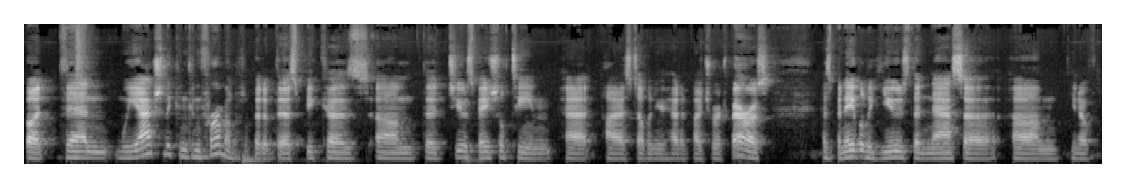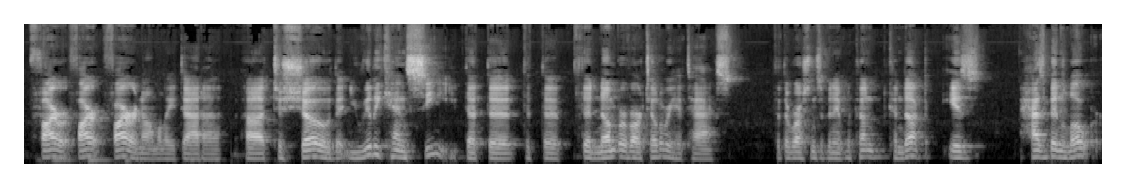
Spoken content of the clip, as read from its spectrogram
But then we actually can confirm a little bit of this because um, the geospatial team at ISW, headed by George Barros, has been able to use the NASA, um, you know, fire fire fire anomaly data uh, to show that you really can see that the that the the number of artillery attacks that the Russians have been able to con- conduct is has been lower,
